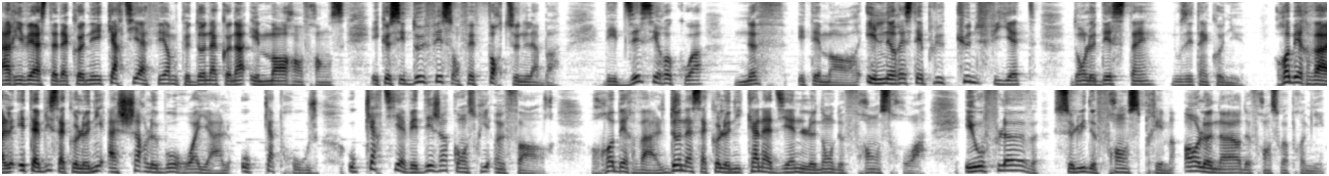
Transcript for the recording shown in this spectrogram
Arrivé à Stadacone, Cartier affirme que Donnacona est mort en France et que ses deux fils ont fait fortune là-bas. Des dix Iroquois, neuf étaient morts. Il ne restait plus qu'une fillette dont le destin nous est inconnu. Roberval établit sa colonie à Charlebourg-Royal, au Cap-Rouge, où Cartier avait déjà construit un fort. Roberval donne à sa colonie canadienne le nom de France-Roi et au fleuve celui de France-Prime, en l'honneur de François Ier.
